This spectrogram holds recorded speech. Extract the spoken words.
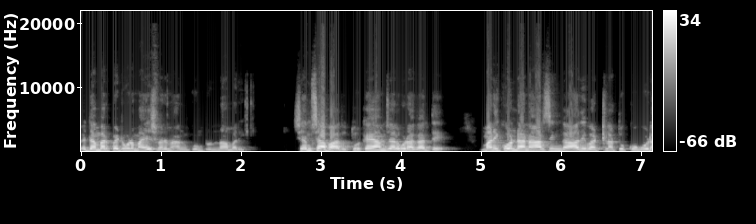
పెద్దంబర్పేట కూడా మహేశ్వరమే అనుకుంటున్నా మరి. శంషాబాద్ తుర్కయాంజాలు కూడా అంతే మణికొండ నార్సింగ్ ఆదిబట్ల తుక్కుగూడ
